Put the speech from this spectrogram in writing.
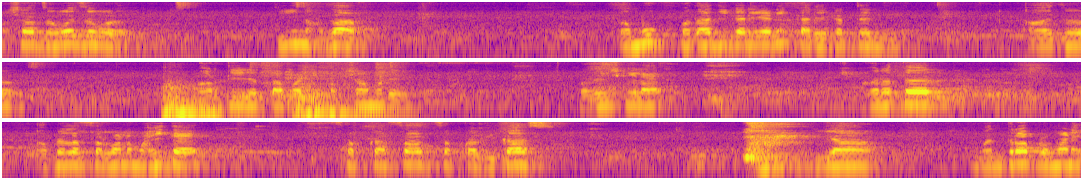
अशा जवळजवळ तीन हजार प्रमुख पदाधिकारी आणि कार्यकर्त्यांनी आज भारतीय जनता पार्टी पक्षामध्ये प्रवेश केला. आहे खरं तर आपल्याला सर्वांना माहीत आहे सबका साथ सबका विकास या मंत्राप्रमाणे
